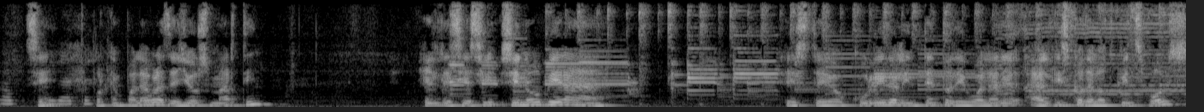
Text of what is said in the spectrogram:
Oh, ¿Sí? fíjate. Porque en palabras de George Martin, él decía, si, si no hubiera este, ocurrido el intento de igualar el- al disco de los Beach Boys,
